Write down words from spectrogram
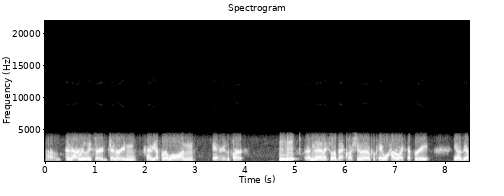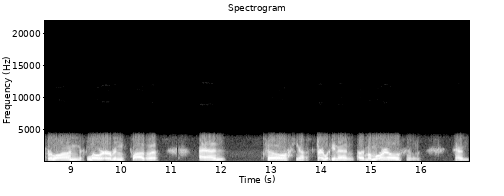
um, and that really started generating kind of the upper lawn area of the park. Mhm. And then I still have that question of, okay, well, how do I separate, you know, the upper lawn, this lower urban plaza, and so you know, started looking at other memorials and and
